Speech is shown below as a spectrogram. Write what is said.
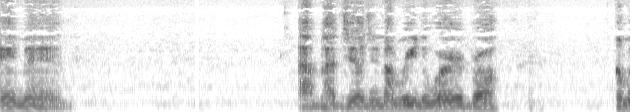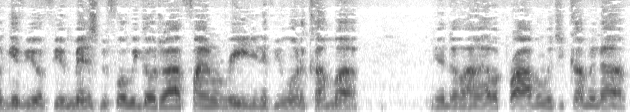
Amen. I'm not judging. I'm reading the word, bro. I'm gonna give you a few minutes before we go to our final reading. If you want to come up, you know, I don't have a problem with you coming up.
